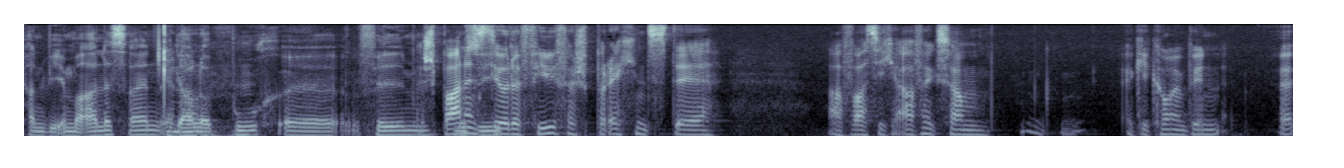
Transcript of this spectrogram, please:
Kann wie immer alles sein, Genau. egal ob Buch, äh, Film, Das Spannendste Musik. oder vielversprechendste, auf was ich aufmerksam gekommen bin, äh,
